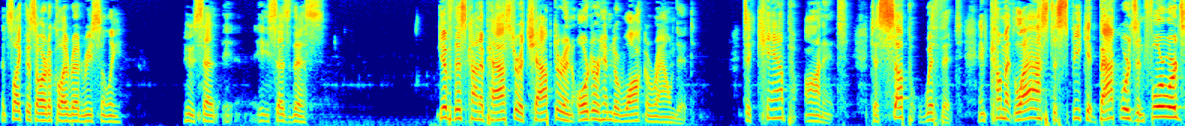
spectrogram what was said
It's like this article I read recently who said, he says this Give this kind of pastor a chapter and order him to walk around it, to camp on it, to sup with it, and come at last to speak it backwards and forwards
